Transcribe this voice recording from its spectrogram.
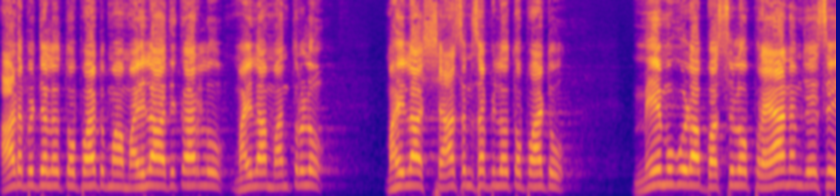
ఆడబిడ్డలతో పాటు మా మహిళా అధికారులు మహిళా మంత్రులు మహిళా శాసనసభ్యులతో పాటు మేము కూడా బస్సులో ప్రయాణం చేసి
